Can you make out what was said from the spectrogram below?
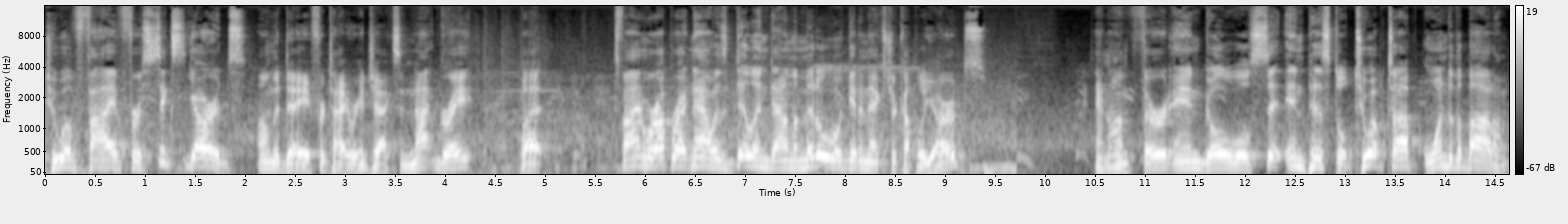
Two of five for six yards on the day for Tyree Jackson. Not great, but it's fine. We're up right now as Dylan down the middle We'll get an extra couple yards. And on third and goal, we'll sit in pistol. Two up top, one to the bottom.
